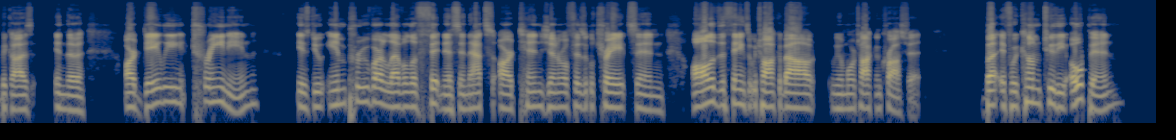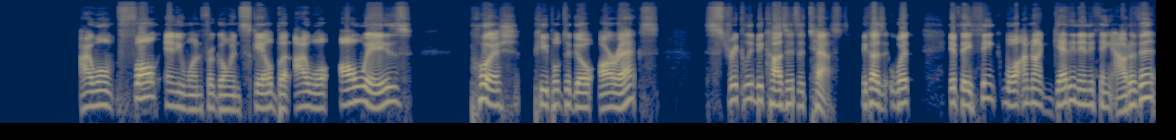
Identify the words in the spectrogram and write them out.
because in the our daily training is to improve our level of fitness and that's our 10 general physical traits and all of the things that we talk about when we're talking crossfit but if we come to the open i won't fault anyone for going scale but i will always push people to go rx strictly because it's a test because what if they think well i'm not getting anything out of it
